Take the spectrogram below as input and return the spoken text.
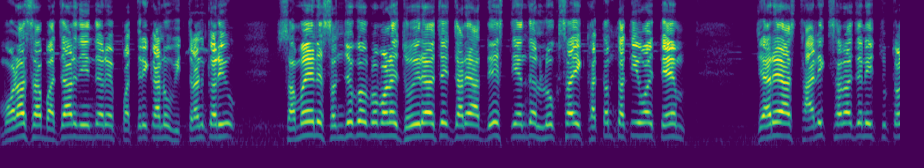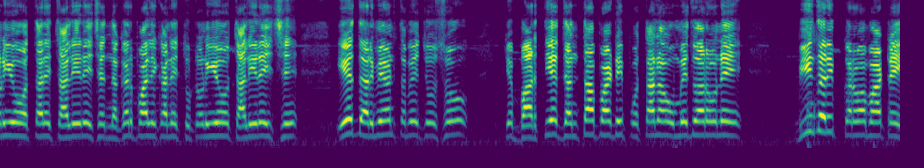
મોડાસા બજારની અંદર પત્રિકાનું વિતરણ કર્યું. સમય અને સંજોગો પ્રમાણે જોઈ રહ્યા છે, જ્યારે આ દેશની અંદર લોકશાહી ખતમ થતી હોય તેમ, જ્યારે આ સ્થાનિક સ્વરાજ્યની ચૂંટણીઓ અત્યારે ચાલી રહી છે, નગરપાલિકાની ચૂંટણીઓ ચાલી રહી છે, એ દરમિયાન તમે જોશો કે ભારતીય જનતા પાર્ટી પોતાના ઉમેદવારોને બિનદરીફ કરવા માટે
